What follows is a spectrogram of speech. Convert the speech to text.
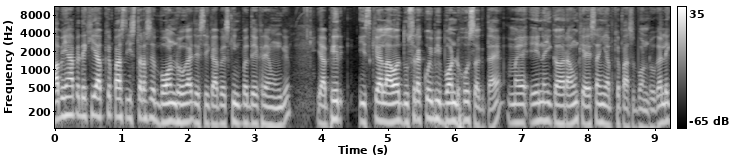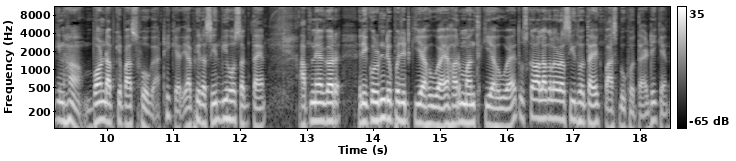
अब यहाँ पे देखिए आपके पास इस तरह से बॉन्ड होगा, जैसे कि आप स्क्रीन पर देख रहे होंगे, या फिर इसके अलावा दूसरा कोई भी बॉन्ड हो सकता है। मैं ये नहीं कह रहा हूँ कि ऐसा ही आपके पास बॉन्ड होगा, लेकिन हाँ बॉन्ड आपके पास होगा, ठीक है? या फिर रसीद भी हो सकता है। आपने अगर रिकॉर्डिंग डिपॉजिट किया हुआ है, हर मंथ किया हुआ है तो उसका अलग अलग रसीद होता है, एक पासबुक होता है, ठीक है?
